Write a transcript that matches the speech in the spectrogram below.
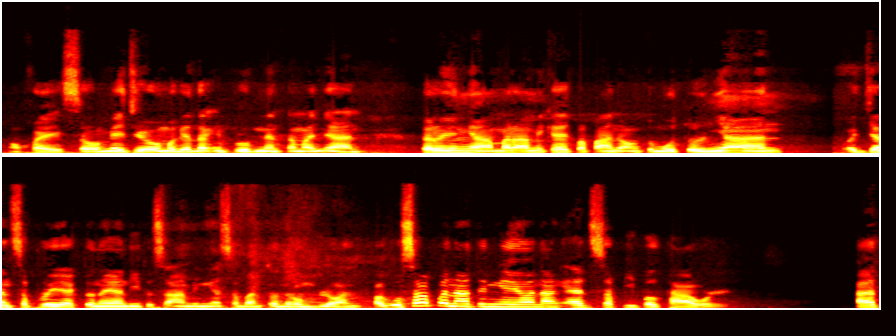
Okay, so medyo magandang improvement naman yan. Pero yun nga, marami kahit papano ang tumutol niyan o dyan sa proyekto na yan dito sa amin nga sa Banton Romblon. Pag-usapan natin ngayon ang EDSA People Power. At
